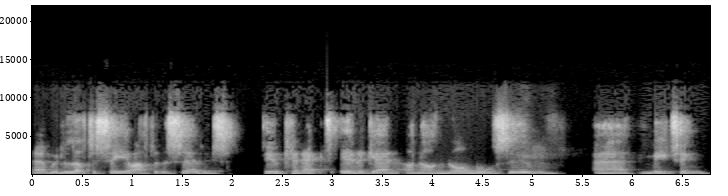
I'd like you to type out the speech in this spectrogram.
uh, we'd love to see you after the service. Do connect in again on our normal Zoom uh, meeting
